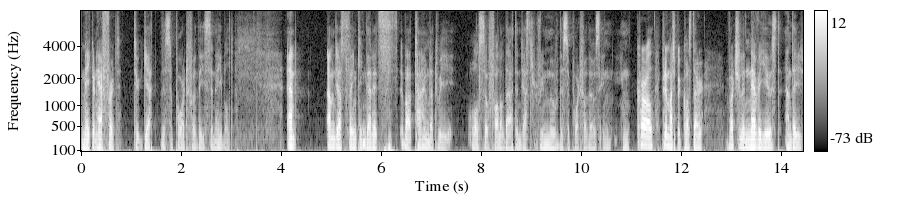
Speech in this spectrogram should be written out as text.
make an effort to get the support for these enabled. And I'm just thinking that it's about time that we also follow that and just remove the support for those in, in curl, pretty much because they're virtually never used and they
